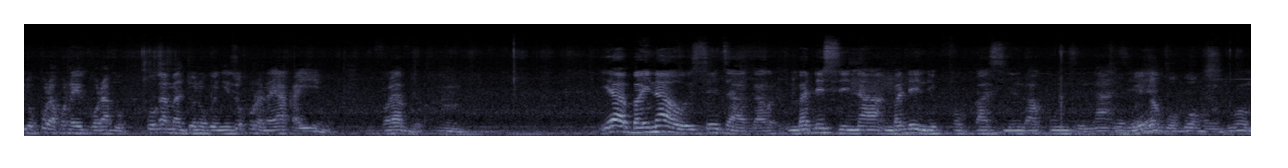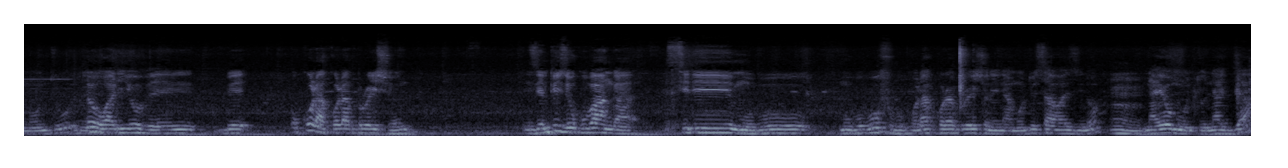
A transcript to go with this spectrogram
okukolako naye kolabo ogamba nti ono gwenyinza okukola naye akayimba kolabo ya by now setaaga mbadde sina mbadde ndi kufokasinga ku nze nganze. Omuntu though waliyo okukola collaboration. Nze mpiza okuba nga siri mu bu- mu bubuufu bukola collaboration na muntu saawa zino naye omuntu najja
